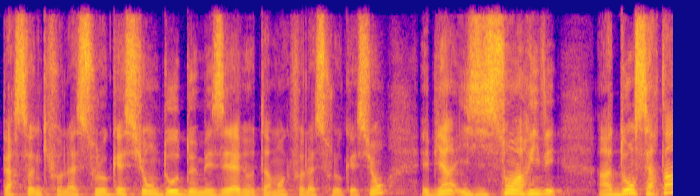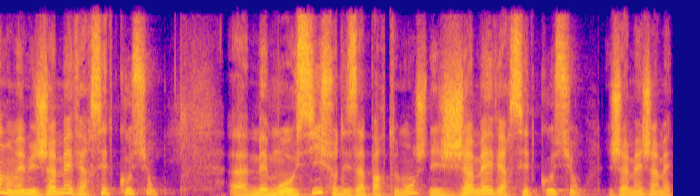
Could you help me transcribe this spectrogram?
personnes qui font de la sous-location, d'autres de mes élèves notamment qui font de la sous-location, eh bien, ils y sont arrivés, hein, dont certains n'ont même jamais versé de caution. Euh, mais moi aussi, sur des appartements, je n'ai jamais versé de caution. Jamais, jamais.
